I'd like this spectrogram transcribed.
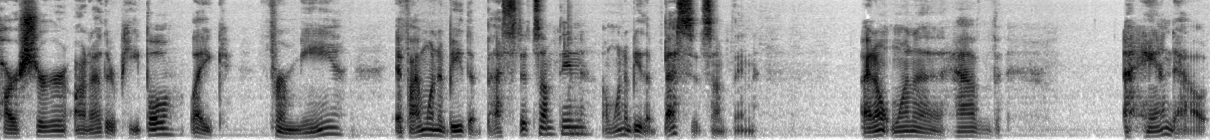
harsher on other people. Like, for me, if I want to be the best at something, I want to be the best at something. I don't want to have a handout.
